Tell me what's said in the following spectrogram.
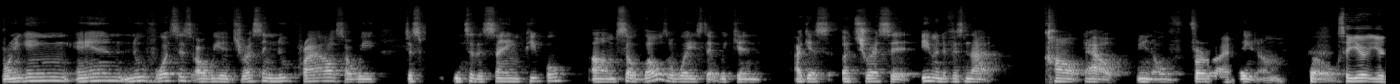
bringing in new voices? Are we addressing new crowds? Are we just to the same people? Um, so those are ways that we can, I guess, address it, even if it's not called out, you know, verbatim. So, so you're, you're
